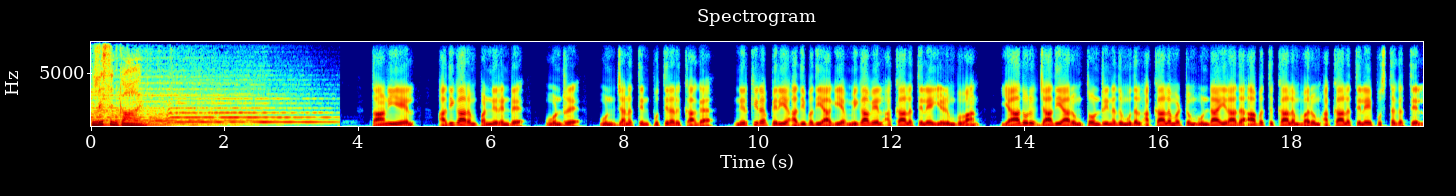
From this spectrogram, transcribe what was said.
Listen God. தானியேல் அதிகாரம் பன்னிரண்டு. ஒன்று. உன் ஜனத்தின் புத்திரருக்காக நிற்கிற பெரிய அதிபதியாகிய மிகாவேல் அக்காலத்திலே எழும்புவான். யாதொரு ஜாதியாரும் தோன்றினது முதல் அக்காலம் மட்டும் உண்டாயிராத ஆபத்து காலம் வரும் அக்காலத்திலே புஸ்தகத்தில்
